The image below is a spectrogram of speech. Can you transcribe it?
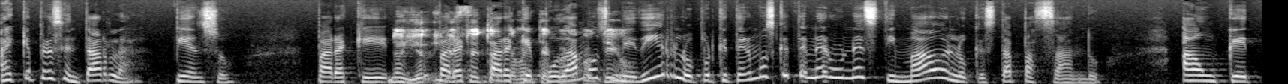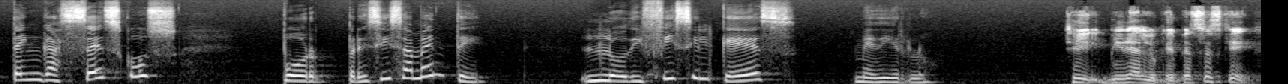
hay que presentarla, pienso, para que, para, que podamos medirlo, porque tenemos que tener un estimado de lo que está pasando, aunque tenga sesgos por precisamente lo difícil que es medirlo. Sí, mira, lo que pasa es que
